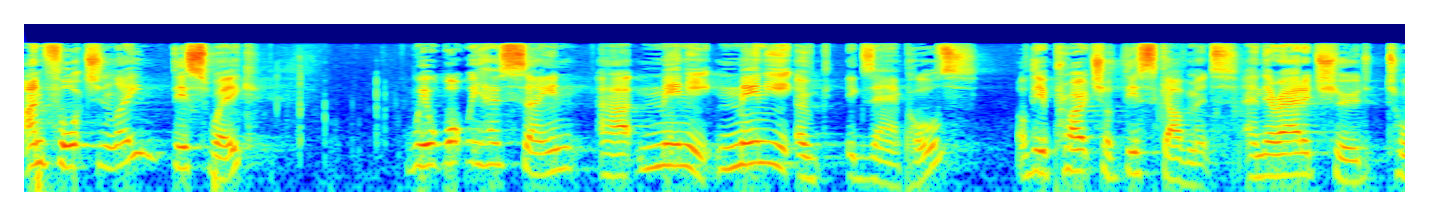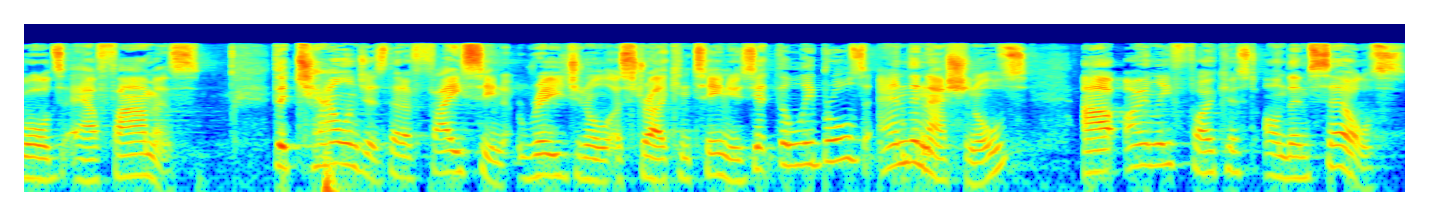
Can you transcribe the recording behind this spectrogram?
Unfortunately, this week, what we have seen are many, many examples of the approach of this government and their attitude towards our farmers. The challenges that are facing regional Australia continues, yet the Liberals and the Nationals are only focused on themselves.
